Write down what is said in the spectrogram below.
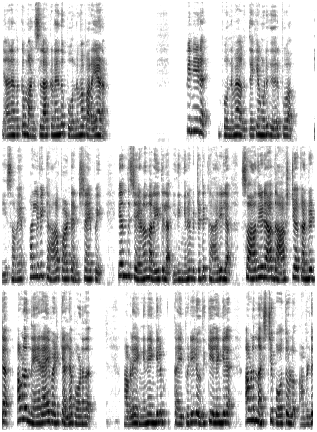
ഞാൻ അതൊക്കെ മനസ്സിലാക്കണമെന്ന് പൂർണിമ പറയാണ്. പിന്നീട് പൂർണിമ അകത്തേക്ക് അങ്ങോട്ട് കയറി പോവാ ഈ സമയം പല്ലവിക്ക് ആ പാ ടെൻഷനായിപ്പോയി. എന്ത് ചെയ്യണമെന്ന് അറിയത്തില്ല ഇതിങ്ങനെ വിട്ടിട്ട് കാര്യമില്ല. സ്വാതിയുടെ ആ ദാഷ്ട്യം കണ്ടിട്ട് അവൾ നേരായ വഴിക്കല്ല പോണത്. അവളെ എങ്ങനെയെങ്കിലും കൈപ്പിടിയിൽ ഒതുക്കിയില്ലെങ്കിൽ അവൾ നശിച്ചു പോകത്തുള്ളൂ. അവളുടെ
